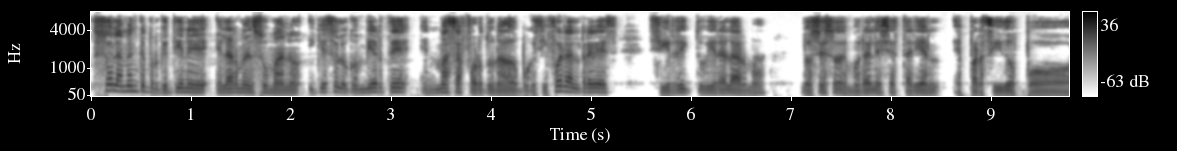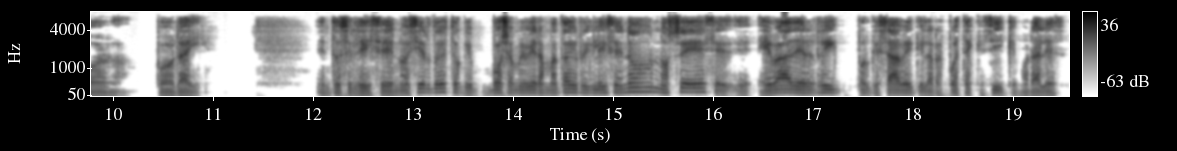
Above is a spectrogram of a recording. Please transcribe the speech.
solamente porque tiene el arma en su mano y que eso lo convierte en más afortunado, porque si fuera al revés, si Rick tuviera el arma, los sesos de Morales ya estarían esparcidos por, por ahí. Entonces le dice, ¿no es cierto esto que vos ya me hubieras matado? Y Rick le dice, no, no sé, se eh, evade Rick porque sabe que la respuesta es que sí, que Morales,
